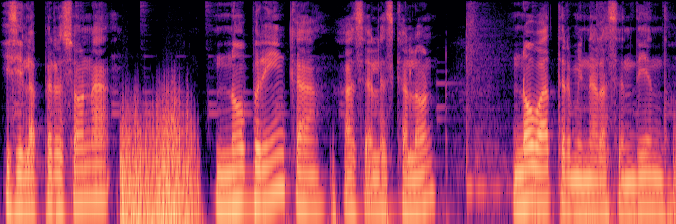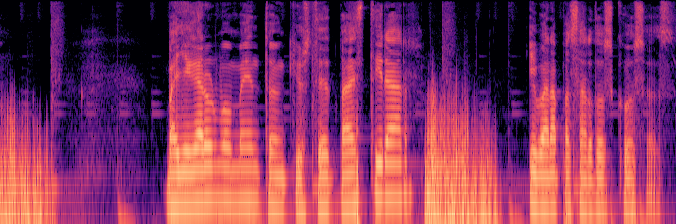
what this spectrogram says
Y si la persona no brinca hacia el escalón, no va a terminar ascendiendo. Va a llegar un momento en que usted va a estirar y van a pasar dos cosas.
